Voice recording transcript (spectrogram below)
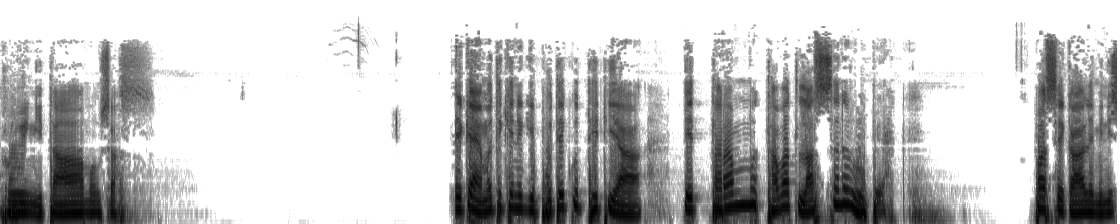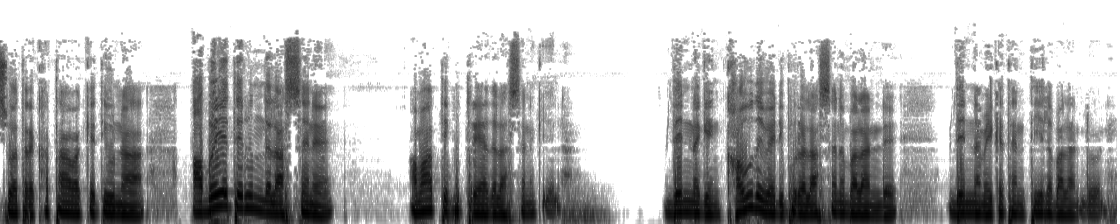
රුවින් ඊටාම උසස්. ඒක ඇමති කෙනෙකුගේ පුතෙකුත් හිටියා ඒ තරම්ම තවත් ලස්සන රූපයක්. පස්සේ කාලේ මිනිස්සු අතර කතාවක් ඇති වුණා අභය තෙරුන්ද ලස්සන අමාත්‍ය පුත්‍රයාද ලස්සන කියලා. දෙන්නගෙන් කවුද වැඩිපුර ලස්සන බලන්ඩ දෙන්නම එක තැන් තියලා බලන්න ඕනේ.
